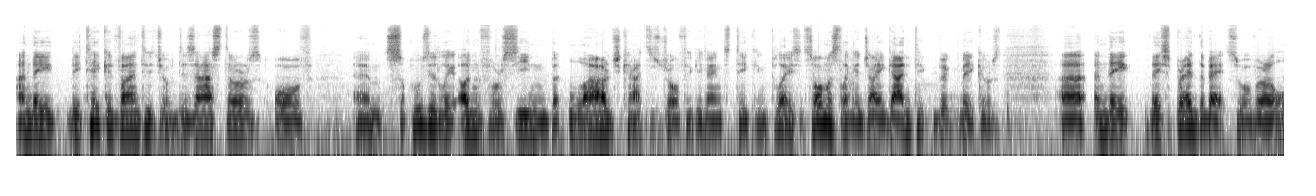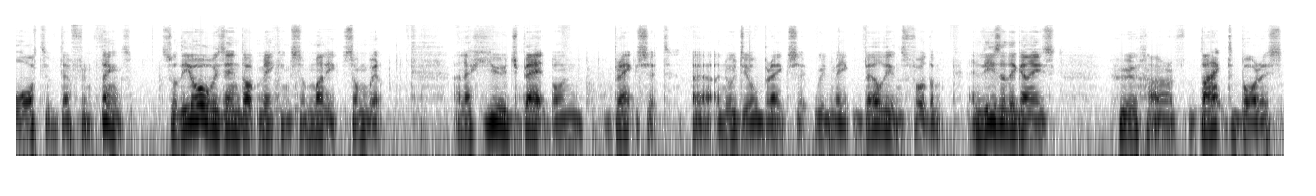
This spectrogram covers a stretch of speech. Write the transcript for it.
And they, they take advantage of disasters, of um, supposedly unforeseen but large catastrophic events taking place. It's almost like a gigantic bookmakers. Uh, and they, they spread the bets over a lot of different things. So they always end up making some money somewhere. And a huge bet on Brexit uh, a no deal Brexit would make billions for them. And these are the guys who have backed Boris,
